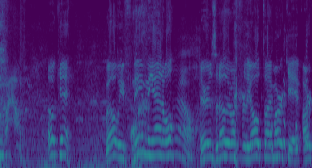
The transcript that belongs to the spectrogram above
Wow. Okay. Well, we've named the animal. There's another one for the all-time arcade. Arc-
